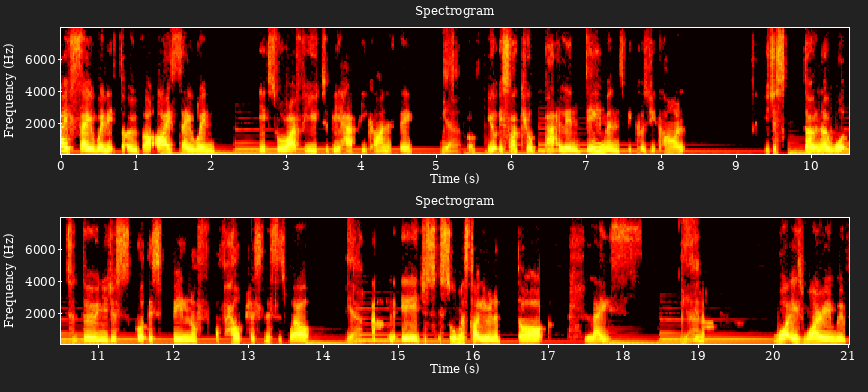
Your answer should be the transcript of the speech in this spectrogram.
i say when it's over i say when it's all right for you to be happy kind of thing Yeah. you're, it's like you're battling demons because you can't you just don't know what to do and you just got this feeling of, of helplessness as well Yeah. and it, it just it's almost like you're in a dark place Yeah. you know what is worrying with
